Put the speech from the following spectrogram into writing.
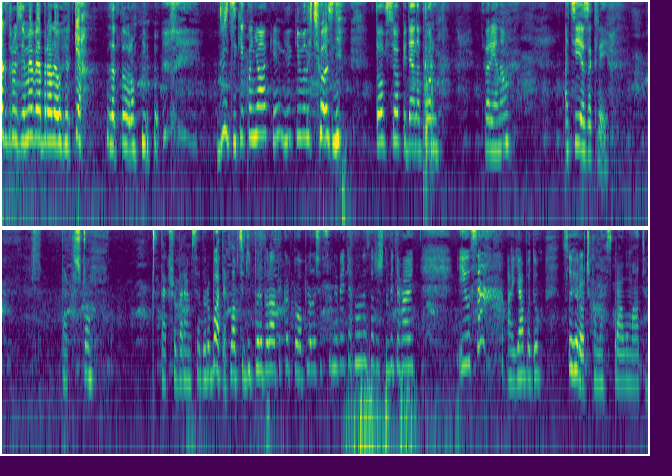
Так, друзі, ми вибрали огірки з Артуром. Дві цікі коняки, які величезні. То все піде на корм тваринам. А ці я закрию. Так що Так що беремося до роботи. Хлопці будуть перебирати картоплю, лише все не витягнули, зараз то витягають. І все. А я буду з огірочками справу мати.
